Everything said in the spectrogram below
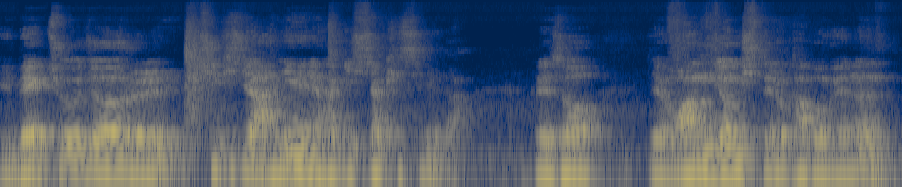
이 맥주절을 지키지 아니하기 시작했습니다. 그래서 왕정 시대로 가보면은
